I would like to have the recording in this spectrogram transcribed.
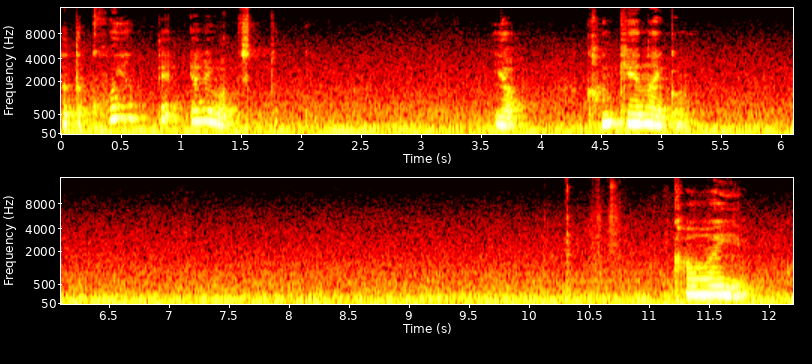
分かった。こうやってやればちょっと関係ないかも。かわいいよこ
